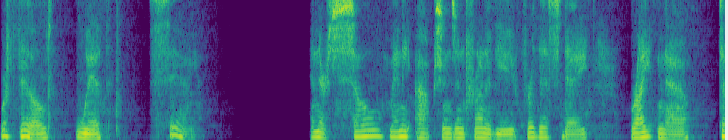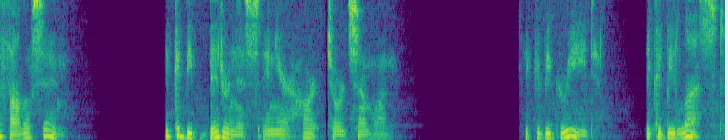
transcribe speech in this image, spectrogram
We're filled with sin. And there's so many options in front of you for this day, right now, to follow sin. It could be bitterness in your heart towards someone. It could be greed. It could be lust.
